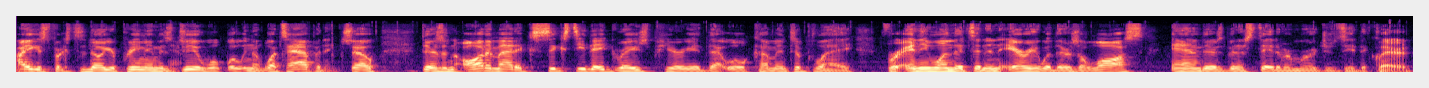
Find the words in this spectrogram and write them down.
how are you supposed to know your premium is due? What, what, you know, what's happening? So there's an automatic 60-day grace period that will come into play for anyone that's in an area where there's a loss and there's been a state of emergency declared.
